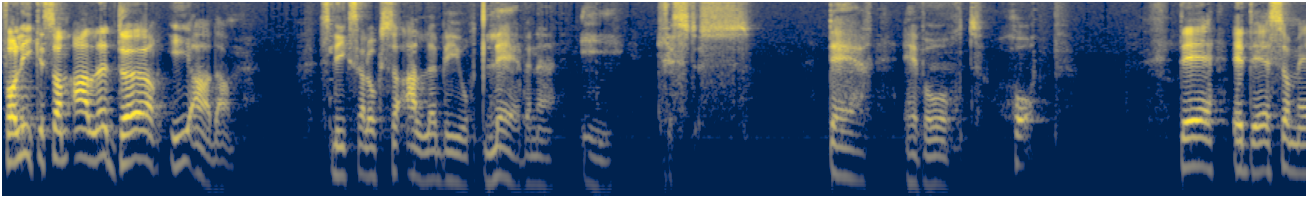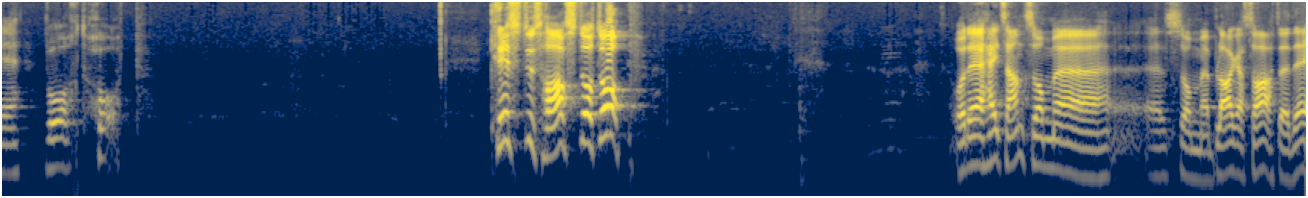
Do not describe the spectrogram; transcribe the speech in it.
For like som alle dør i Adam, slik skal også alle bli gjort levende i Kristus. Der er vårt håp. Det er det som er vårt håp. Kristus har stått opp. Og det er helt sant, som, eh, som Blaga sa, at det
